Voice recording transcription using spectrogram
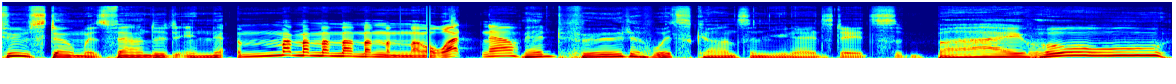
Tombstone was founded in what now? Medford, Wisconsin, United States by who?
